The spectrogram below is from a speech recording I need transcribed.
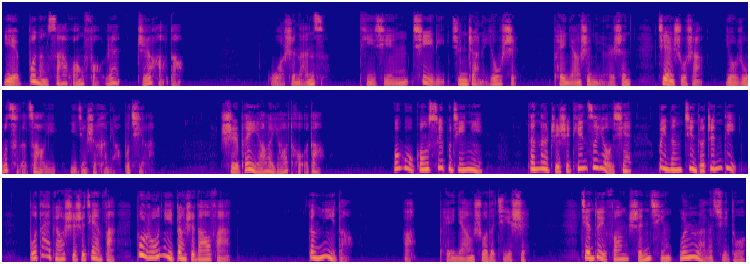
也不能撒谎否认，只好道：“我是男子，体型气力均占了优势。佩娘是女儿身，剑术上有如此的造诣，已经是很了不起了。”史佩摇了摇头道：“我武功虽不及你，但那只是天资有限，未能尽得真谛，不代表史氏剑法不如你邓氏刀法。”邓毅道：“啊，佩娘说的极是。”见对方神情温软了许多，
